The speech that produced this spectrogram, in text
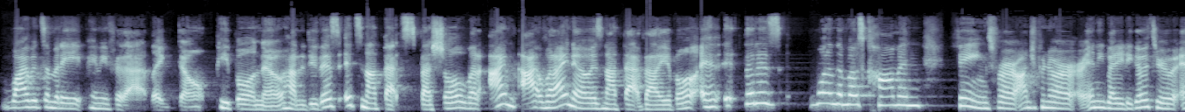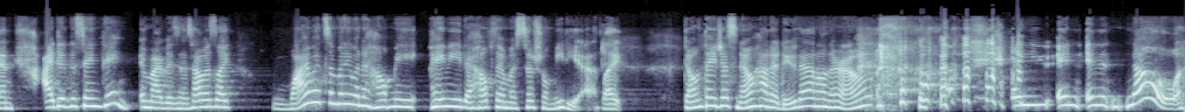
why would somebody pay me for that? Like, don't people know how to do this? It's not that special. What I'm, I, what I know is not that valuable, and it, that is one of the most common things for an entrepreneur or anybody to go through. And I did the same thing in my business. I was like, why would somebody want to help me pay me to help them with social media? Like, don't they just know how to do that on their own? and you and and no,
